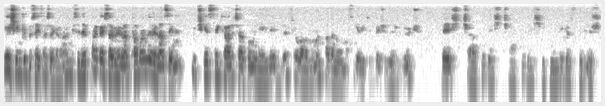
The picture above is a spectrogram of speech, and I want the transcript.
5'in küpü sayısı aşağıya hangisidir? Arkadaşlar verilen tabanda verilen sayının 3 kez tekrarlı çarpımı ile elde edilir. Cevabımın Adana olması gerekir. 5 üzeri 3 5 çarpı 5 çarpı 5 şeklinde gösterilir.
